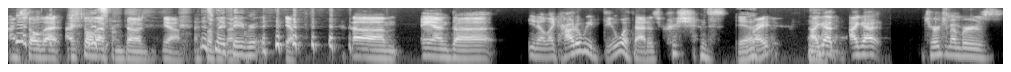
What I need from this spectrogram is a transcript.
i stole that i stole that from doug. Yeah That's my Doug. favorite. yeah. Um and uh you know like how do we deal with that as christians yeah, right? I got i got church members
